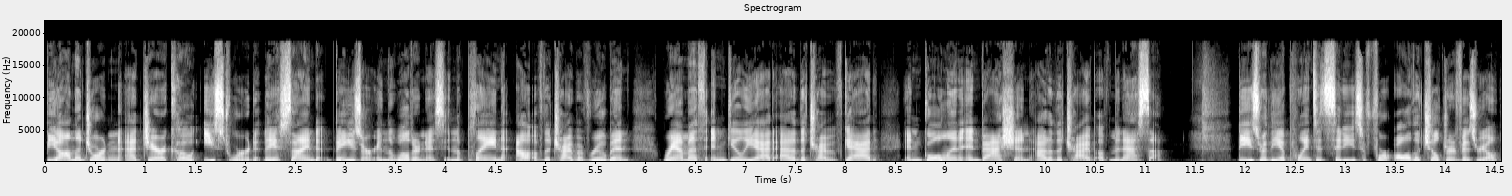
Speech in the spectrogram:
Beyond the Jordan at Jericho eastward, they assigned Bezer in the wilderness in the plain out of the tribe of Reuben, Ramoth in Gilead out of the tribe of Gad, and Golan in Bashan out of the tribe of Manasseh. These were the appointed cities for all the children of Israel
